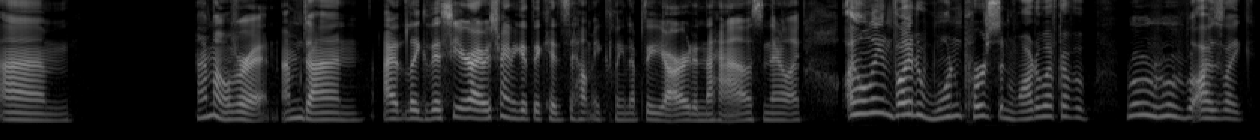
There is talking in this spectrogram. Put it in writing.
um, I'm over it. I'm done. I like this year. I was trying to get the kids to help me clean up the yard and the house, and they're like, "I only invited one person. Why do I have to have a?" I was like,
